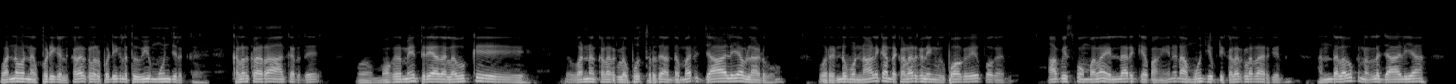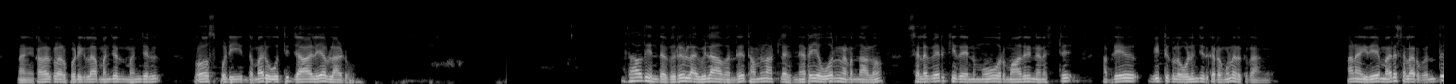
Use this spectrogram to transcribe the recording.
வண்ண வண்ண பொடிகள் கலர் கலர் பொடிகளை தூவி மூஞ்சில் கலர் கலராக ஆக்குறது. முகமே தெரியாத அளவுக்கு வண்ண கலர்களை பூத்துறது. அந்த மாதிரி ஜாலியாக விளாடுவோம் ஒரு ரெண்டு மூணு நாளைக்கு அந்த கலர்கள் எங்களுக்கு போகவே போகாது. ஆஃபீஸ் போகும்போதெல்லாம் எல்லோரும் கேட்பாங்க என்னடா மூஞ்சி இப்படி கலர் கலராக இருக்குன்னு? அந்த அளவுக்கு நல்ல ஜாலியாக நாங்கள் கலர் கலர் பொடிகளாக மஞ்சள் மஞ்சள் ரோஸ் பொடி இந்த மாதிரி ஊற்றி ஜாலியாக விளாடுவோம் அதாவது இந்த விழா விழா வந்து தமிழ்நாட்டில் நிறைய ஊர் நடந்தாலும் சில பேருக்கு இதை என்னமோ ஒரு மாதிரி நினச்சிட்டு அப்படியே வீட்டுக்குள்ளே ஒளிஞ்சிருக்கிறவங்களும் இருக்கிறாங்க. ஆனால் இதே மாதிரி சிலர் வந்து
